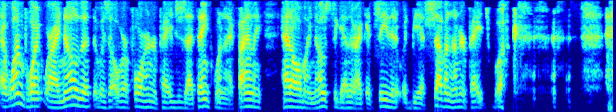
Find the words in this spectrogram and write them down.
at one point where I know that there was over 400 pages. I think when I finally had all my notes together, I could see that it would be a 700 page book.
